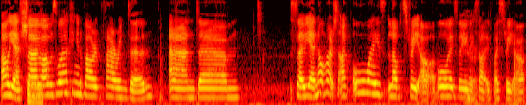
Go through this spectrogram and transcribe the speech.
Oh yeah, so Sorry. I was working in a bar in Farringdon, and um, so yeah, not much. I've always loved street art. I've always been Yeah. excited by street art,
